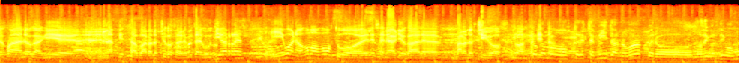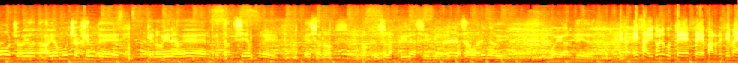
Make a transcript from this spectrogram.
de Juana Loca aquí eh, en la fiesta para los chicos Hospital Gutiérrez. Y bueno, ¿cómo, cómo estuvo el escenario acá para los chicos toda esta? Tocamos tres temitas nomás, pero nos divertimos mucho. Había, había mucha gente que nos viene a ver, que están siempre. Eso nos, nos puso las pilas y pasamos muy, muy divertido. ¿Es, es habitual que ustedes eh, participen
